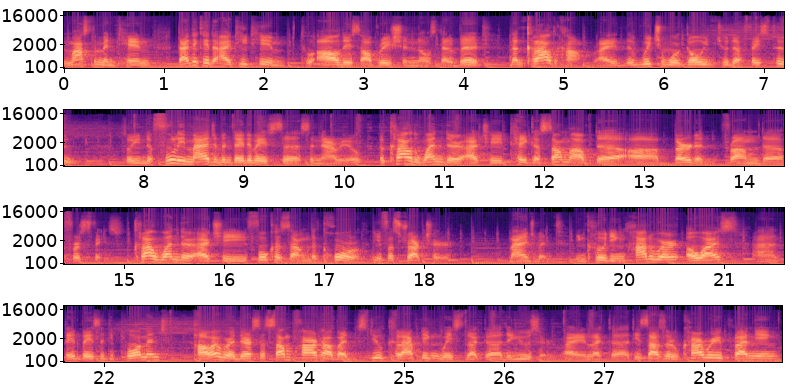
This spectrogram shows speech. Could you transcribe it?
must maintain dedicated IT team to all this operational stability. Then cloud come, right, which will go into the phase two. So in the fully management database uh, scenario, the cloud vendor actually take some of the uh, burden from the first phase. Cloud vendor actually focus on the core infrastructure management, including hardware, OS, and database deployment. However, there's some part of it still collaborating with like uh, the user, right? Like uh, disaster recovery planning,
